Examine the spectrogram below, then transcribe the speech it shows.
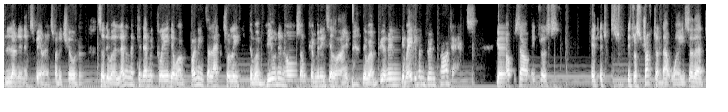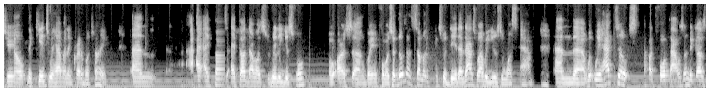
learning experience for the children. So they were learning academically, they were learning intellectually, they were building wholesome community life, they were building, they were even doing projects. You know, so it was it, it, it was structured that way so that you know the kids will have an incredible time and I, I thought I thought that was really useful for us um, going forward. So those are some of the things we did, and that's why we used the WhatsApp. And uh, we, we, had to stop at four thousand because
